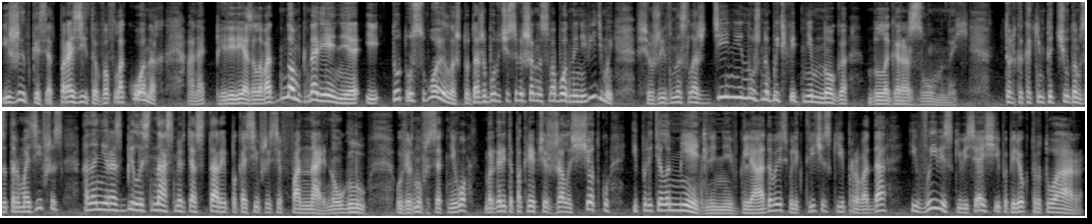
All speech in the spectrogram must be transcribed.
и жидкость от паразитов во флаконах, она перерезала в одно мгновение и тут усвоила, что даже будучи совершенно свободной невидимой, все же и в наслаждении нужно быть хоть немного благоразумной. Только каким-то чудом затормозившись, она не разбилась насмерть о старый покосившийся фонарь на углу. Увернувшись от него, Маргарита покрепче сжала щетку и полетела медленнее, вглядываясь в электрические провода и вывески, висящие поперек тротуара.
